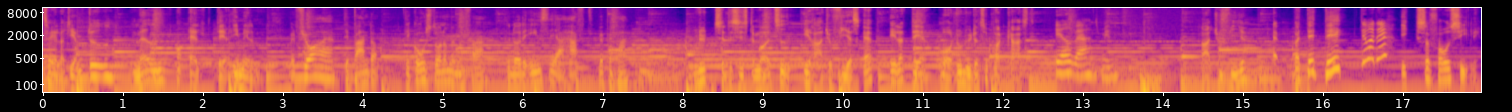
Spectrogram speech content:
taler de om døden, maden og alt derimellem. Men fjordhejer, det er barndom. Det er gode stunder med min far. Det er noget af det eneste, jeg har haft med papa. Lyt til det sidste måltid i Radio 4's app, eller der, hvor du lytter til podcast. Æret være hans minde. Radio 4. Var det det? Det var det. Ikke så forudsigeligt.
